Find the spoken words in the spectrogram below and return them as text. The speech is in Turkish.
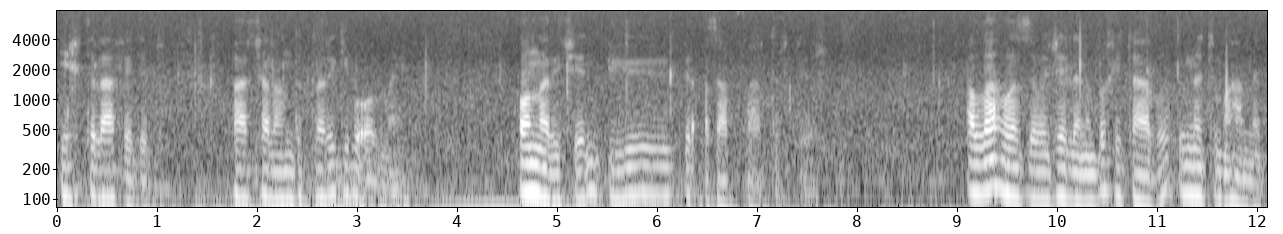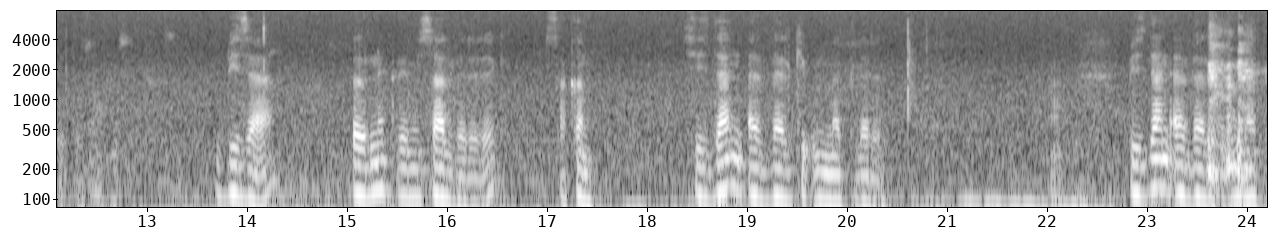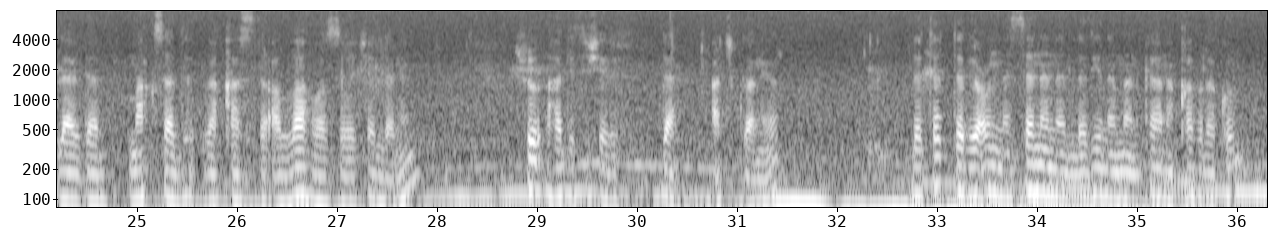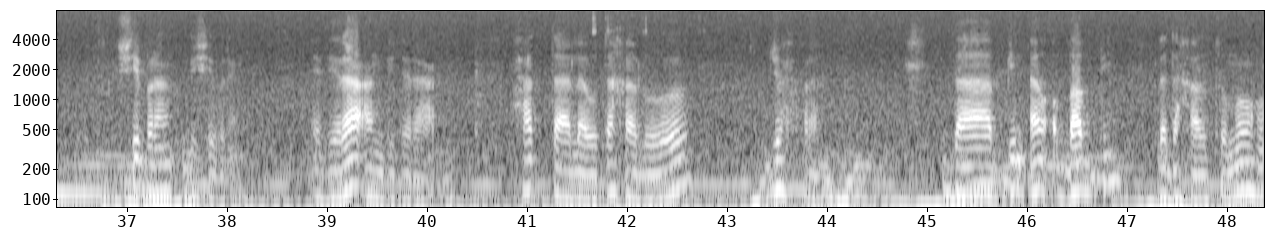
ihtilaf edip parçalandıkları gibi olmayın. Onlar için büyük bir azap vardır diyor. Allah Azze ve Celle'nin bu hitabı ümmeti Muhammed'edir. Bize örnek ve misal vererek sakın sizden evvelki ümmetlerin bizden evvelki ümmetlerden maksadı ve kastı Allah Azze ve Celle'nin şu hadisi şerifte açıklanıyor. لَتَتَّبِعُنَّ سَنَنَ الَّذ۪ينَ مَنْ كَانَ قَبْلَكُمْ شِبْرًا بِشِبْرٍ ذِرَاعًا بِذِرَاعٍ حَتَّى لَوْ دَخَلُوا جُحْرًا دَابٍ اَوْ ضَبٍ لَدَخَلْتُمُوهُ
